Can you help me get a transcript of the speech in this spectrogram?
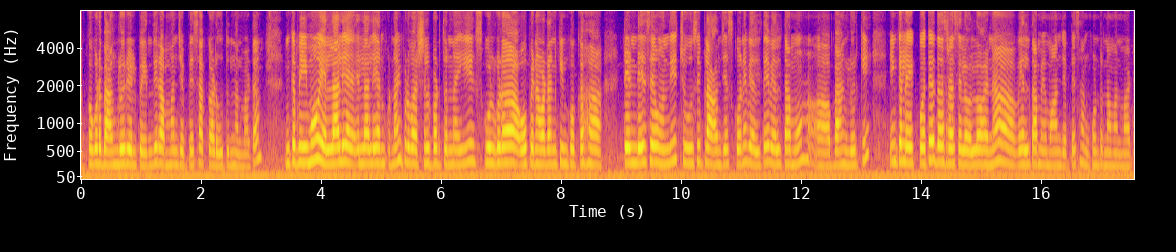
అక్క కూడా బెంగళూరు వెళ్ళిపోయింది రమ్మని చెప్పేసి అక్క అడుగుతుంది అనమాట ఇంకా మేము వెళ్ళాలి వెళ్ళాలి అనుకున్నాం. ఇప్పుడు వర్షాలు పడుతున్నాయి స్కూల్ కూడా ఓపెన్ అవ్వడానికి ఇంకొక టెన్ డేసే ఉంది. చూసి ప్లాన్ చేసుకొని వెళ్తే వెళ్తాము బెంగళూరుకి. ఇంకా లేకపోతే దసరా సెలవుల్లో అయినా వెళ్తామేమో అని చెప్పేసి అనుకుంటున్నాం అనమాట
